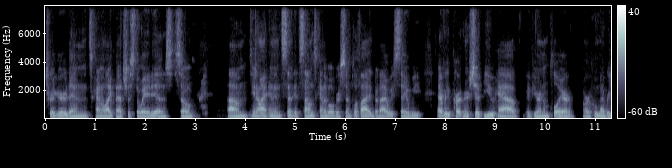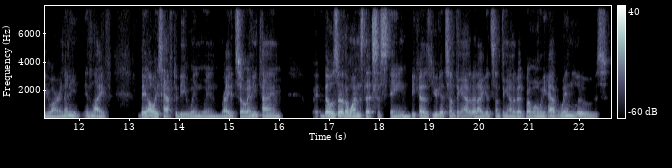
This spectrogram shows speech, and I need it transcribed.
triggered and it's kind of like that's just the way it is so um, you know, I, and it sounds kind of oversimplified, but I always say we every partnership you have, if you're an employer or whomever you are in any in life, they always have to be win-win, right? So anytime those are the ones that sustain because you get something out of it, I get something out of it. But when we have win-lose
